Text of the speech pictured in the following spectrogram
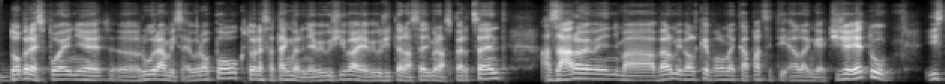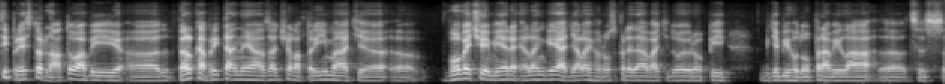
dobré spojenie eh, rúrami s Európou, ktoré sa takmer nevyužíva, je využité na 17% a zároveň má veľmi veľké voľné kapacity LNG. Čiže je tu istý priestor na to, aby Veľká Británia začala príjmať vo väčšej miere LNG a ďalej ho rozpredávať do Európy, kde by ho dopravila cez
